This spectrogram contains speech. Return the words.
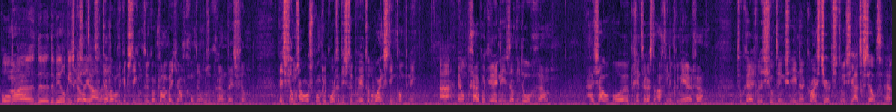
om Nou, de, de Ik wereldbioscoop zal je te wat halen. vertellen, want ik heb stiekem natuurlijk al een klein beetje achtergrond in onderzoek gedaan naar deze film. Deze film zou oorspronkelijk worden gedistribueerd door de Weinstein Company. Ah, En om begrijpelijke redenen is dat niet doorgegaan. Hij zou eh, begin 2018 in première gaan. Toen kregen we de shootings in eh, Christchurch. Toen is hij uitgesteld. ja.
